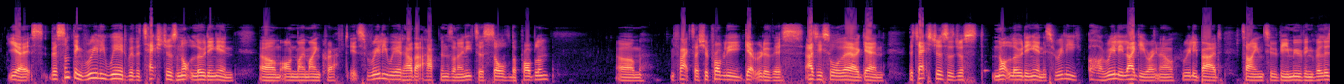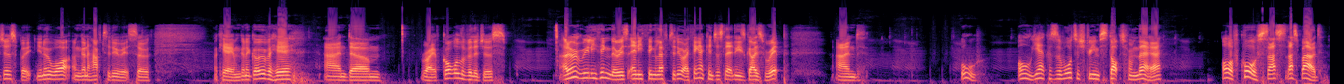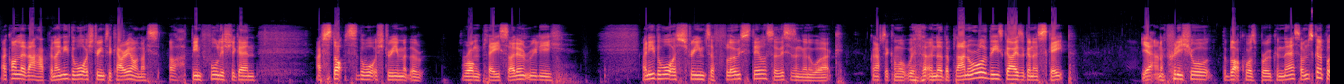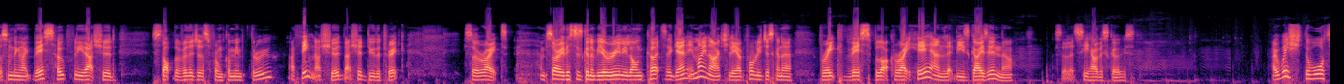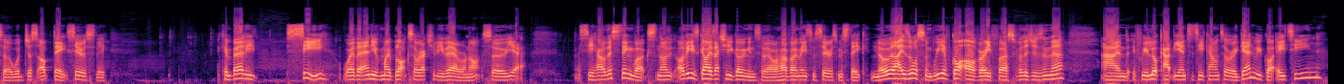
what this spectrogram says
yeah, it's there's something really weird with the textures not loading in um, on my Minecraft. It's really weird how that happens, and I need to solve the problem. Um, in fact, I should probably get rid of this. As you saw there again, the textures are just not loading in. It's really, oh, really laggy right now. Really bad time to be moving villagers, but you know what? I'm going to have to do it. So, okay, I'm going to go over here and um, Right, I've got all the villagers. I don't really think there is anything left to do. I think I can just let these guys rip. And... Oh, oh yeah, because the water stream stopped from there. Oh, of course, that's that's bad. I can't let that happen. I need the water stream to carry on. I've been foolish again. I've stopped the water stream at the wrong place. I don't really... I need the water stream to flow still, so this isn't going to work. I'm going to have to come up with another plan, or all of these guys are going to escape. Yeah, and I'm pretty sure the block was broken there. So I'm just going to put something like this. Hopefully that should stop the villagers from coming through. I think that should. That should do the trick. So right, I'm sorry this is going to be a really long cut again. It might not actually. I'm probably just going to break this block right here and let these guys in now. So let's see how this goes. I wish the water would just update, seriously. I can barely see whether any of my blocks are actually there or not. So yeah, let's see how this thing works. Now, are these guys actually going into there, or have I made some serious mistake? No, that is awesome. We have got our very first villagers in there. And if we look at the entity counter again, we've got 18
